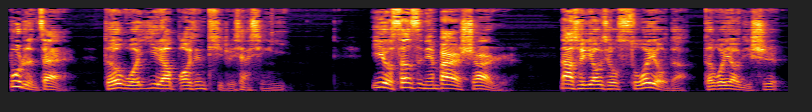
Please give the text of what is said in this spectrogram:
不准在德国医疗保险体制下行医。一九三四年八月十二日，纳粹要求所有的德国药剂师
